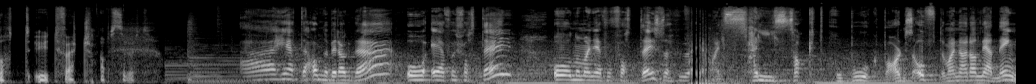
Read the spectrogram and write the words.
godt utført. Absolutt. Jeg heter Anne B. Ragde og er forfatter. Og når man er forfatter, så hører man selvsagt på Bokbarn så ofte man har anledning.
